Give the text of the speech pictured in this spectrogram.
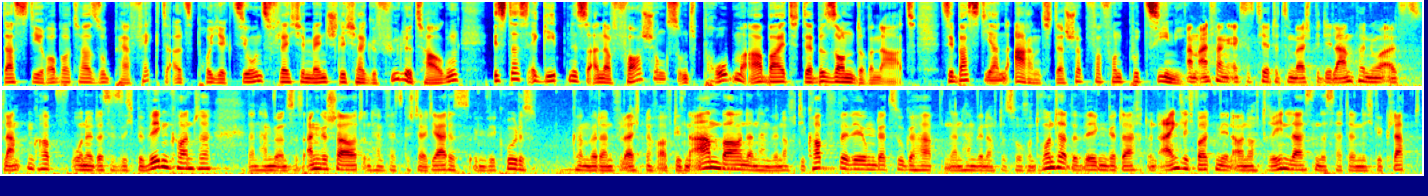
Dass die Roboter so perfekt als Projektionsfläche menschlicher Gefühle taugen, ist das Ergebnis einer Forschungs- und Probenarbeit der besonderen Art. Sebastian Arndt, der Schöpfer von Puccini. Am Anfang existierte zum Beispiel die Lampe nur als Lampenkopf, ohne dass sie sich bewegen konnte. Dann haben wir uns das angeschaut und haben festgestellt, ja, das ist irgendwie cool, das können wir dann vielleicht noch auf diesen Arm bauen. Dann haben wir noch die Kopfbewegung dazu gehabt und dann haben wir noch das Hoch- und Runterbewegen gedacht. Und eigentlich wollten wir ihn auch noch drehen lassen, das hat dann nicht geklappt.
